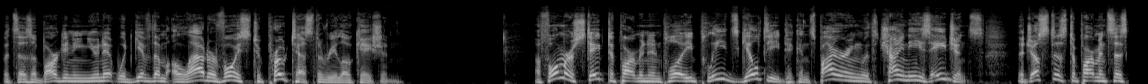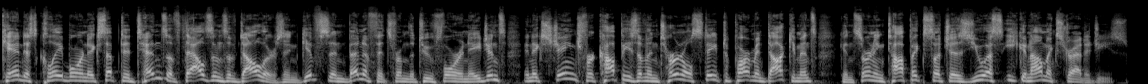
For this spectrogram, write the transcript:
but says a bargaining unit would give them a louder voice to protest the relocation. A former State Department employee pleads guilty to conspiring with Chinese agents. The Justice Department says Candace Claiborne accepted tens of thousands of dollars in gifts and benefits from the two foreign agents in exchange for copies of internal State Department documents concerning topics such as U.S. economic strategies.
